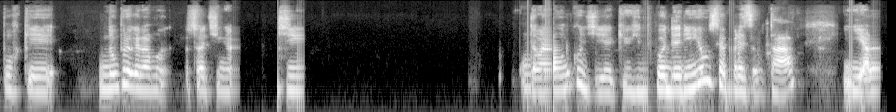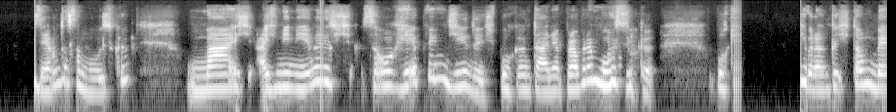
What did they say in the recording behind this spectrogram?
porque no programa só tinha dia. Então era o único dia que os poderiam se apresentar e ela apresenta essa música, mas as meninas são repreendidas por cantarem a própria música, porque as brancas também.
